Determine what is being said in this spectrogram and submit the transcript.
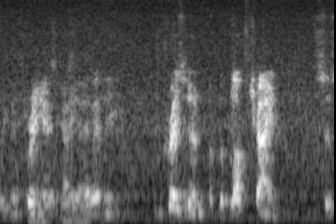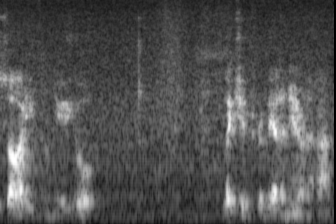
we went through? Three years ago, yeah. When the president of the Blockchain Society from New York lectured for about an hour and a half,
